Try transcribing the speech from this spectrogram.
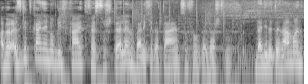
aber es gibt keine Möglichkeit festzustellen, welche Dateien zuvor gelöscht wurden, da die Dateinamen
